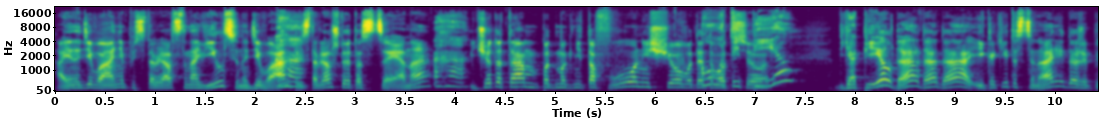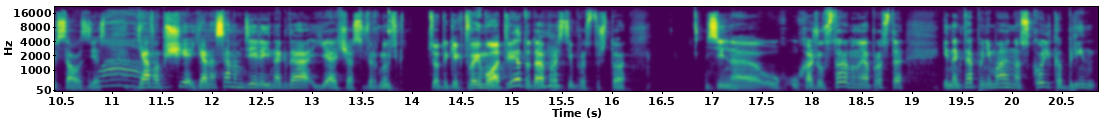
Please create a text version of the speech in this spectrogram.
а я на диване представлял, становился на диван, Ага. представлял, что это сцена, Ага. и что-то там под магнитофон еще, вот это О, вот ты все. пел? Я пел, да, да, да, и какие-то сценарии даже писал с детства. Я Вау. вообще, я на самом деле иногда, я сейчас вернусь все-таки к твоему ответу, да, Мгм. прости просто, что сильно ухожу в сторону, но я просто иногда понимаю, насколько, блин,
